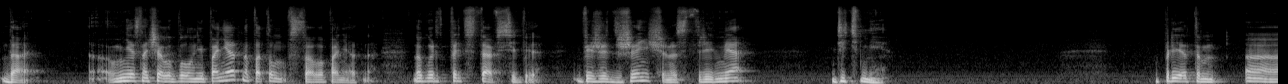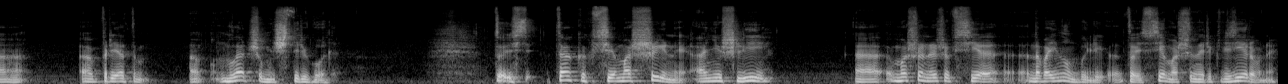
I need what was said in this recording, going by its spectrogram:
Да. Мне сначала было непонятно, потом стало понятно. Но, говорит, представь себе, бежит женщина с тремя детьми. При этом, э, при этом младшему 4 года. То есть, так как все машины, они шли машины же все на войну были, то есть все машины реквизированы,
